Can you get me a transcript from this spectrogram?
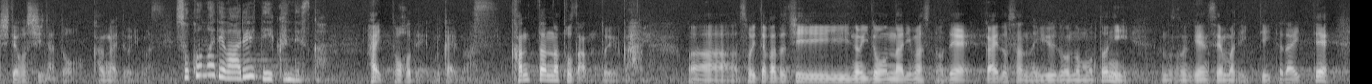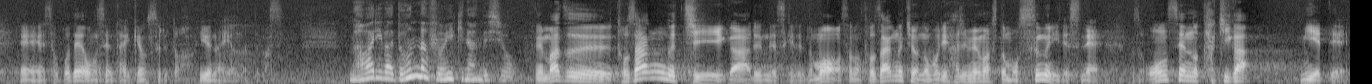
してほしいなと考えております。そこまでは歩いていくんですか？はい徒歩で向かいます。簡単な登山というかあそういった形の移動になりますのでガイドさんの誘導のもとにあのその源泉まで行っていただいて、えー、そこで温泉体験をするという内容になってます。周りはどんな雰囲気なんでしょう？でまず登山口があるんですけれどもその登山口を登り始めますともうすぐにですね温泉の滝が見えて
